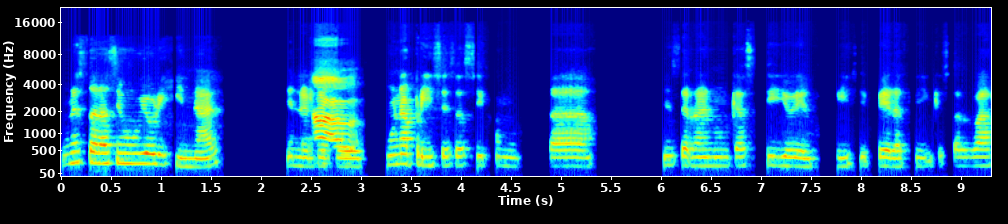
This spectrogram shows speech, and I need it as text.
una estar así muy original, en el que ah. una princesa así como está encerrada en un castillo y el príncipe la tiene que salvar.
